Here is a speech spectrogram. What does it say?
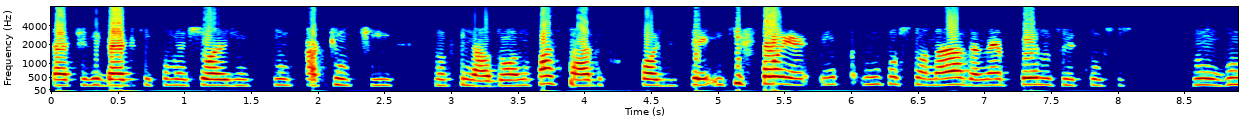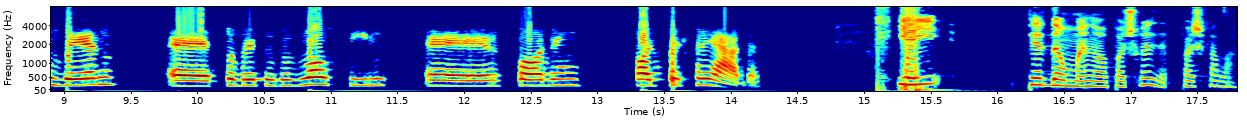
da atividade que começou a gente a sentir no final do ano passado pode ser e que foi é, impulsionada, né, pelos recursos do governo, é, sobretudo do auxílio, é, podem pode ser freada. E aí Perdão, Manuel, pode, fazer, pode falar.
